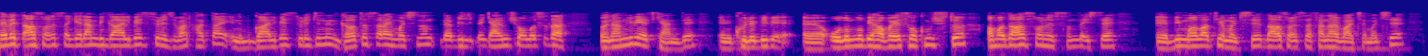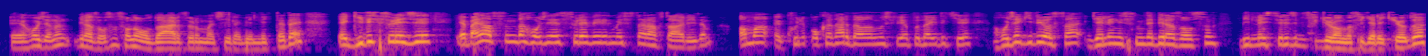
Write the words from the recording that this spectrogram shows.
Evet daha sonrasında gelen bir galibiyet süreci var. Hatta yani bu galibiyet sürecinin Galatasaray maçının da birlikte gelmiş olması da önemli bir etkendi. Yani kulübü bir e, olumlu bir havaya sokmuştu. Ama daha sonrasında işte e, bir Malatya maçı, daha sonrasında Fenerbahçe maçı e, hocanın biraz olsun sonu oldu Erzurum maçıyla birlikte de. Ya gidiş süreci ya ben aslında hocaya süre verilmesi taraftarıydım. Ama e, kulüp o kadar dağılmış bir yapıdaydı ki hoca gidiyorsa gelen isminde biraz olsun birleştirici bir figür olması gerekiyordu.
